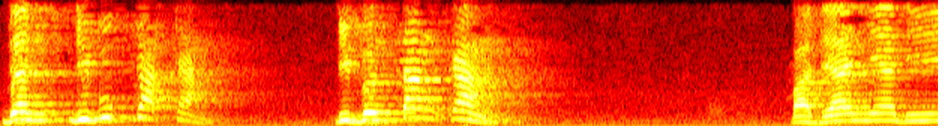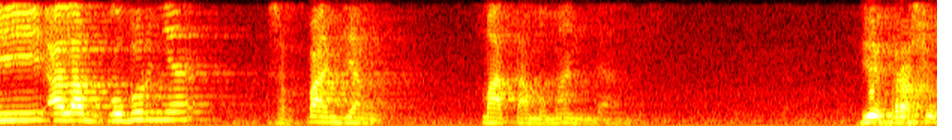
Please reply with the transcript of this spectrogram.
dan dibukakan dibentangkan padanya di alam kuburnya sepanjang mata memandang yufrashu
